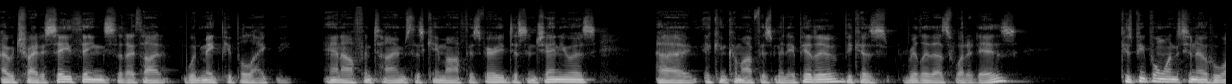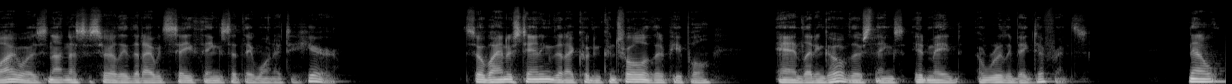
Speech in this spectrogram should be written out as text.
I would try to say things that I thought would make people like me. And oftentimes this came off as very disingenuous. Uh, it can come off as manipulative because really that's what it is because people wanted to know who I was, not necessarily that I would say things that they wanted to hear. So, by understanding that I couldn't control other people and letting go of those things, it made a really big difference. Now,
